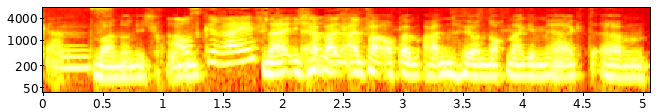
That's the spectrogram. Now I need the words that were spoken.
ganz war noch nicht rum. ausgereift. Nein, ich habe halt einfach auch beim Anhören nochmal gemerkt, ähm,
